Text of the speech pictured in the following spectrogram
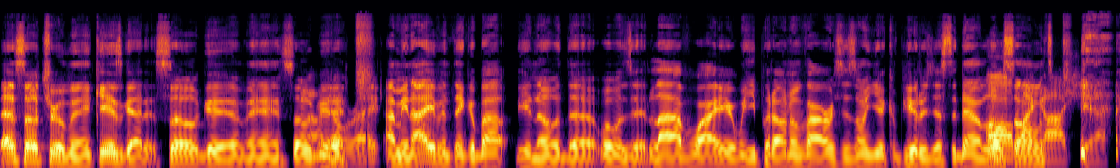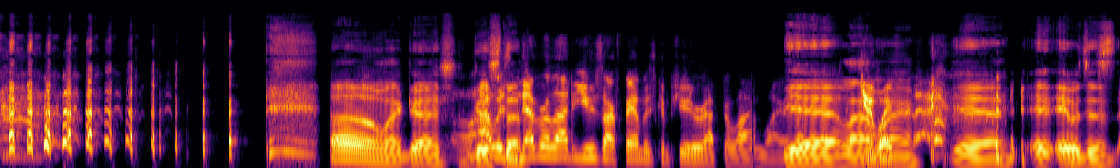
That's so true, man. Kids got it so good, man. So I good. know, right? I mean, I even think about, you know, the what was it, live wire when you put all them viruses on your computer just to download Oh songs. Oh my gosh, yeah. oh my gosh. Oh, I was stuff. never allowed to use our family's computer after LimeWire. yeah, LimeWire. yeah, it, it was just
